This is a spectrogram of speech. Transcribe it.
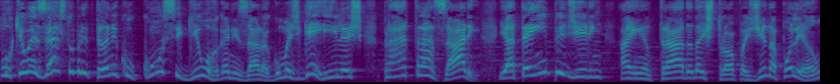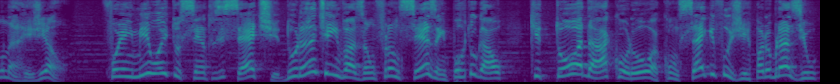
porque o exército britânico conseguiu organizar algumas guerrilhas para atrasarem e até impedirem a entrada das tropas de Napoleão na região. Foi em 1807, durante a invasão francesa em Portugal, que toda a coroa consegue fugir para o Brasil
